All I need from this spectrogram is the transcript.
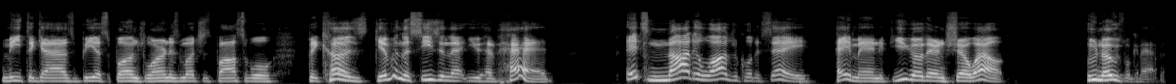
meet the guys, be a sponge, learn as much as possible. Because given the season that you have had, it's not illogical to say, hey, man, if you go there and show out, who knows what could happen?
